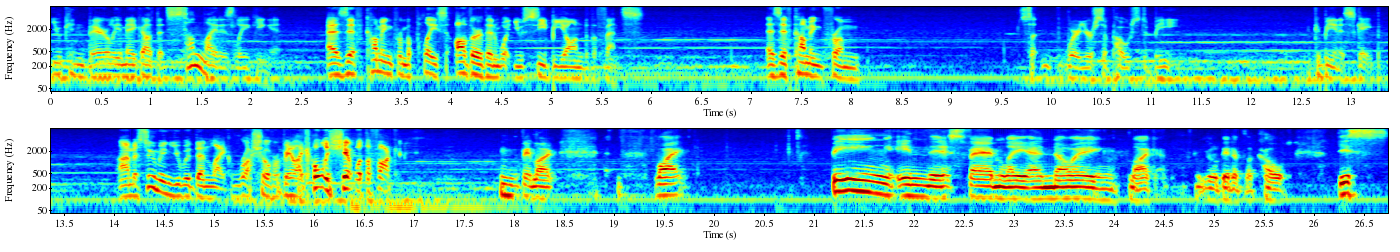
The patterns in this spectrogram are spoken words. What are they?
you can barely make out that sunlight is leaking in, as if coming from a place other than what you see beyond the fence. As if coming from where you're supposed to be could be an escape. I'm assuming you would then like rush over and be like, holy shit, what the fuck? be like like being in this family and knowing like a little bit of the cult this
